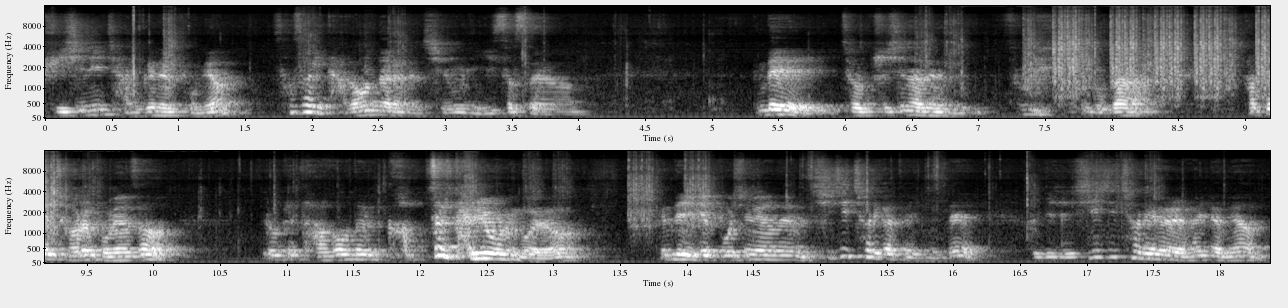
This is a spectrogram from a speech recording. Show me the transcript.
귀신이 장근을 보며 서서히 다가온다라는 질문이 있었어요. 근데 저 귀신하는 친구가 갑자기 저를 보면서 이렇게 다가오더니 갑자기 달려오는 거예요. 근데 이게 보시면은 CG 처리가 돼 있는데 그게 이제 CG 처리를 하려면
